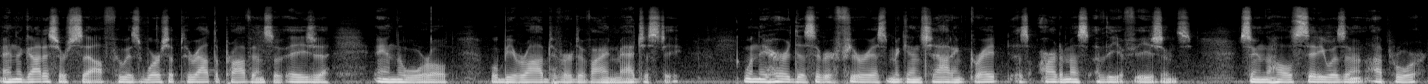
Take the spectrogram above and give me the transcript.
And the goddess herself, who is worshipped throughout the province of Asia and the world, will be robbed of her divine majesty. When they heard this, they were furious and began shouting, Great is Artemis of the Ephesians. Soon the whole city was in an uproar.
